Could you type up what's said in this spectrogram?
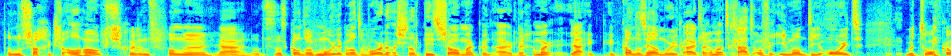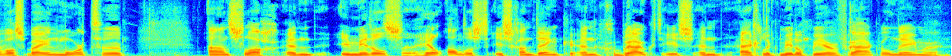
dan zag ik ze al hoofdschuddend van... Uh, ja, dat, dat kan toch moeilijk wat worden als je dat niet zomaar kunt uitleggen. Maar ja, ik, ik kan het heel moeilijk uitleggen. Maar het gaat over iemand die ooit betrokken was bij een moordaanslag... en inmiddels heel anders is gaan denken en gebruikt is... en eigenlijk min of meer wraak wil nemen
